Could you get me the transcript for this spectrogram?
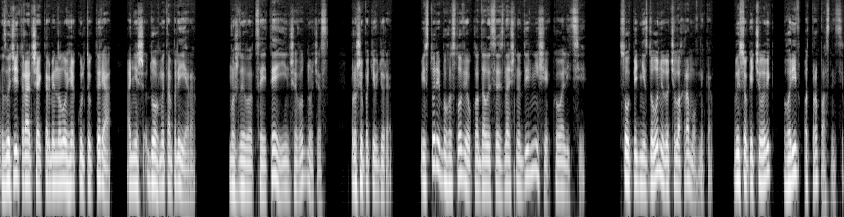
Звучить радше як термінологія культу ктаря, аніж догми тамплієра. Можливо, це й те, і інше водночас, прошепотів дюре. В історії богослов'я укладалися значно дивніші коаліції. Сол підніс долоню до чола храмовника. Високий чоловік горів від пропасниці.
